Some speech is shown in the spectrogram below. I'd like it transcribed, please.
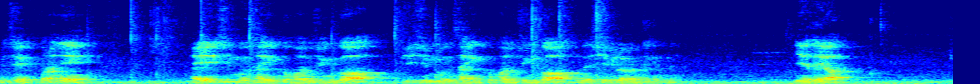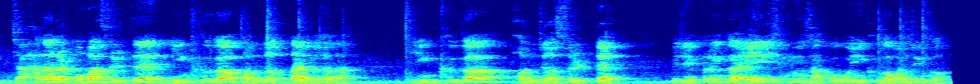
그치? 그러니 A 신문사 잉크 번진 거, B 신문사 잉크 번진 거, 근데 10 이러면 되겠네. 이해돼요? 자, 하나를 뽑았을 때 잉크가 번졌다 이거잖아. 잉크가 번졌을 때. 그지? 그러니까 A 신문사 거고 잉크가 번진 거.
